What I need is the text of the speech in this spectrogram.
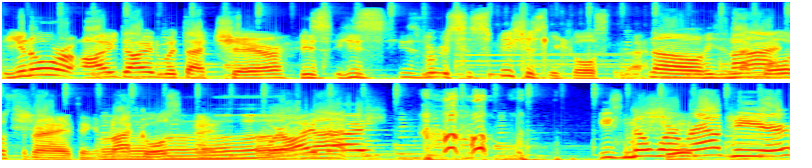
you know where I died with that chair? He's he's he's very suspiciously close to that. No, he's I'm not, not. ghosting or anything. I'm not ghosting or anything. Uh, Where I not. died? He's nowhere Shit. around here.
